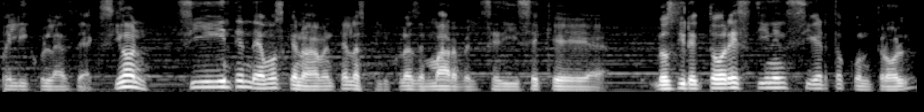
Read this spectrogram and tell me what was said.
películas de acción. Sí entendemos que nuevamente en las películas de Marvel se dice que los directores tienen cierto control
